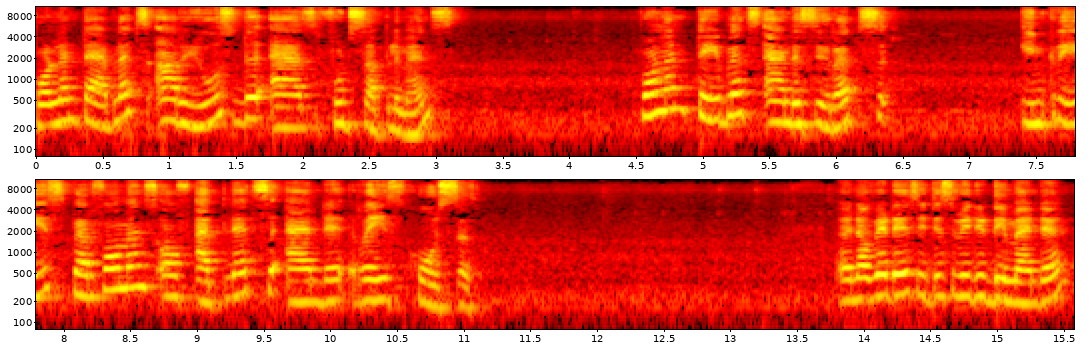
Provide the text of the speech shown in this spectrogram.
Pollen tablets are used as food supplements. Pollen tablets and syrups increase performance of athletes and race horses. Uh, nowadays it is very demanded.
